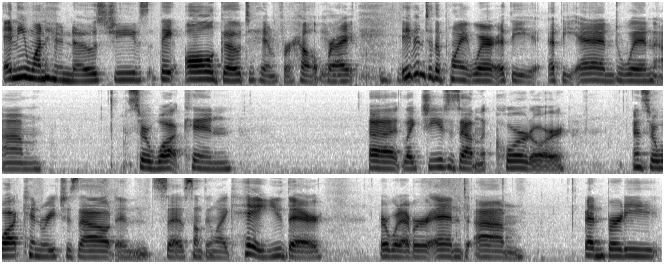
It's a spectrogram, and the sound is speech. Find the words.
anyone who knows Jeeves, they all go to him for help, right? Even to the point where at the at the end when um Sir Watkin uh like Jeeves is out in the corridor and Sir Watkin reaches out and says something like, "Hey, you there?" or whatever and um and Bertie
